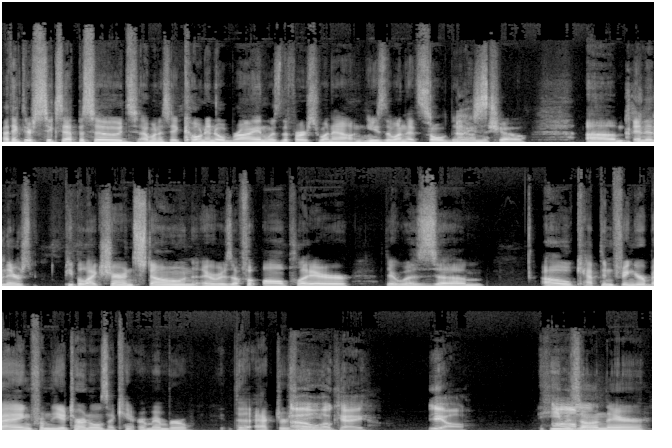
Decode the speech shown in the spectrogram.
I think there's six episodes. I want to say Conan O'Brien was the first one out, and he's the one that sold me on the show. Um, and then there's people like Sharon Stone. There was a football player. There was um, oh Captain Fingerbang from the Eternals. I can't remember the actor's name. Oh, okay. Yeah. He was Um, on there.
